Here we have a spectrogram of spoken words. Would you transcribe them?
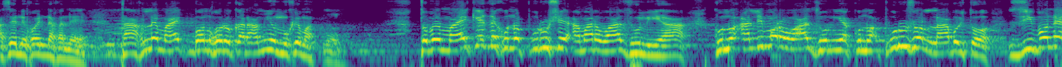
আসেনি হইন না খানে তাহলে মাইক বন্ধ করুক আর আমিও মুখে মাতমু। তবে মাইকে যে কোনো পুরুষে আমার ওয়াজ শুনিয়া, কোনো আলিমর ওয়াজ শুনিয়া, কোনো পুরুষের লাভ হইতো, জীবনে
